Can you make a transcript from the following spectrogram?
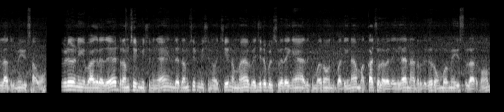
எல்லாத்துக்குமே யூஸ் ஆகும். வீடியோவில் நீங்கள் பார்க்குறது ட்ரம் சீட் மிஷினுங்க இந்த ட்ரம் சீட் மிஷினை வச்சு நம்ம வெஜிடபிள்ஸ் விதைங்க அதுக்கு முதல்ல வந்து பார்த்திங்கன்னா மக்காச்சோள விதைகளை நடுறதுக்கு ரொம்பவுமே யூஸ்ஃபுல்லாக இருக்கும்.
